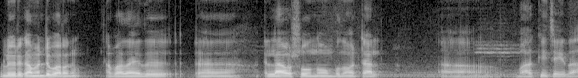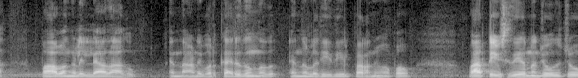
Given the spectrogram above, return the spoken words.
പുള്ളി ഒരു കമന്റ് പറഞ്ഞു. അപ്പോൾ അതായത് എല്ലാ വർഷവും നോമ്പ് നോറ്റാൽ ബാക്കി ചെയ്ത പാപങ്ങൾ ഇല്ലാതാകും എന്നാണ് ഇവർ കരുതുന്നത് എന്നുള്ള രീതിയിൽ പറഞ്ഞു. അപ്പോൾ പാർട്ടി വിശദീകരണം ചോദിച്ചു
